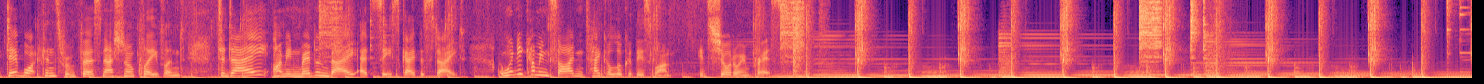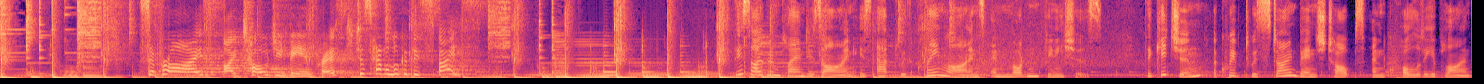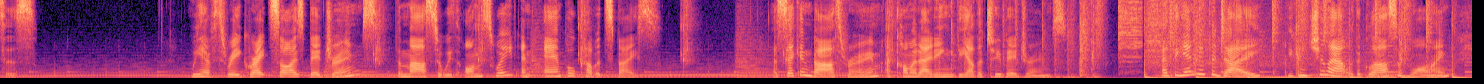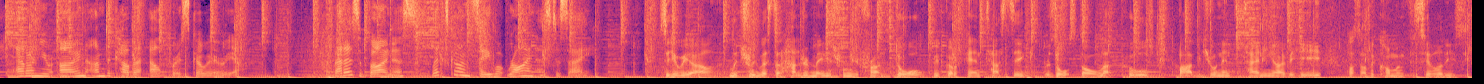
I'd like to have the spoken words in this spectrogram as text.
Deb Watkins from First National Cleveland. Today I'm in Redland Bay at Seascape Estate. I want you to come inside and take a look at this one. It's sure to impress. Surprise! I told you'd be impressed. Just have a look at this space. This open plan design is apt with clean lines and modern finishes. The kitchen, equipped with stone bench tops and quality appliances. We have three great sized bedrooms, the master with ensuite and ample cupboard space. A second bathroom accommodating the other two bedrooms. At the end of the day, you can chill out with a glass of wine out on your own undercover alfresco area. But as a bonus, let's go and see what Ryan has to say. So here we are, literally less than 100 metres from your front door. We've got a fantastic resort style lap pool, barbecue and entertaining over here, plus other common facilities.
